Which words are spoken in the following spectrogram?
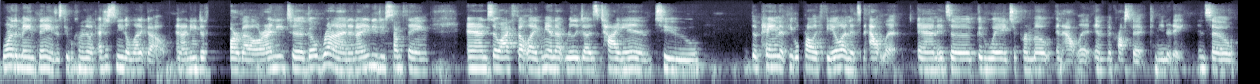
one of the main things is people come in, they're like, I just need to let it go and I need to barbell or I need to go run and I need to do something. And so I felt like, man, that really does tie in to the pain that people probably feel. And it's an outlet and it's a good way to promote an outlet in the CrossFit community. And so,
